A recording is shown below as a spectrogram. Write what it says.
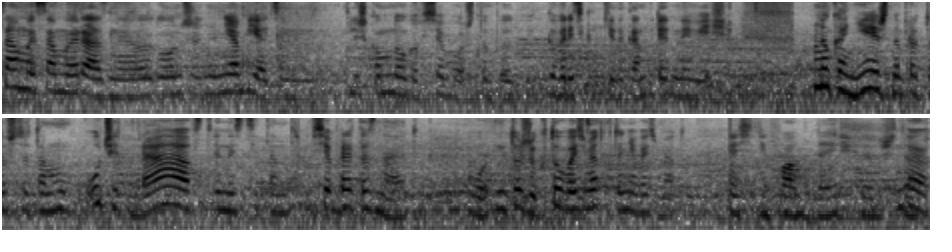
самые-самые разные. Он же необъятен слишком много всего, чтобы говорить какие-то конкретные вещи. Ну, конечно, про то, что там учат нравственности, там все про это знают. Вот, ну тоже кто возьмет, кто не возьмет. То есть не факт, да, еще что. Да.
